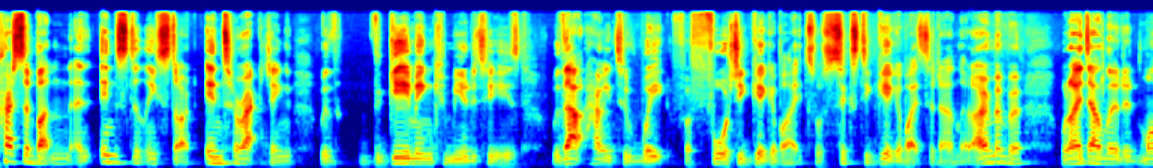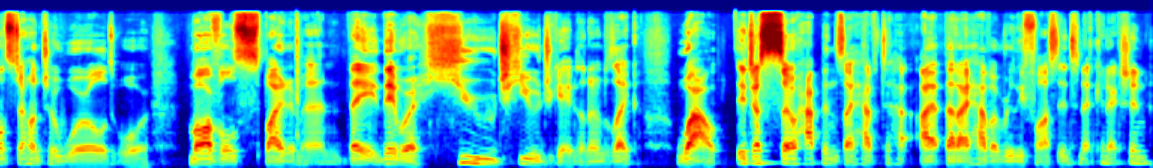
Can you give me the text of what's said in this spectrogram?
press a button and instantly start interacting with the gaming communities without having to wait for 40 gigabytes or 60 gigabytes to download. I remember when I downloaded Monster Hunter World or Marvel's Spider-Man, they, they were huge, huge games, and I was like, wow, it just so happens I have to ha I, that I have a really fast internet connection,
